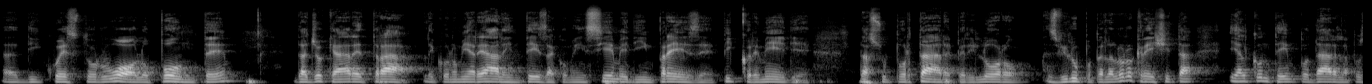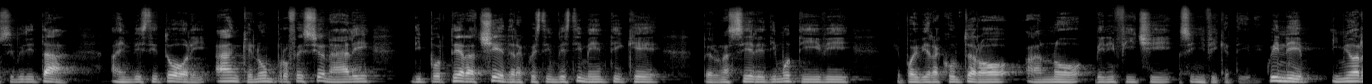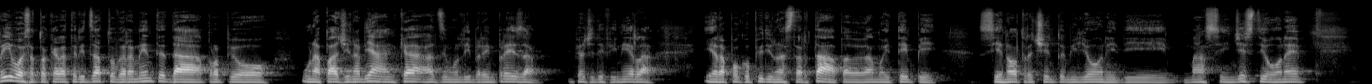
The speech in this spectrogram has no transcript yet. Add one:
eh, di questo ruolo ponte da giocare tra l'economia reale intesa come insieme di imprese piccole e medie da supportare per il loro sviluppo, per la loro crescita e al contempo dare la possibilità a investitori anche non professionali di poter accedere a questi investimenti che per una serie di motivi che poi vi racconterò hanno benefici significativi. Quindi il mio arrivo è stato caratterizzato veramente da proprio una pagina bianca, Azimut Libera Impresa, mi piace definirla, era poco più di una startup, avevamo ai tempi sì e no 300 milioni di masse in gestione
